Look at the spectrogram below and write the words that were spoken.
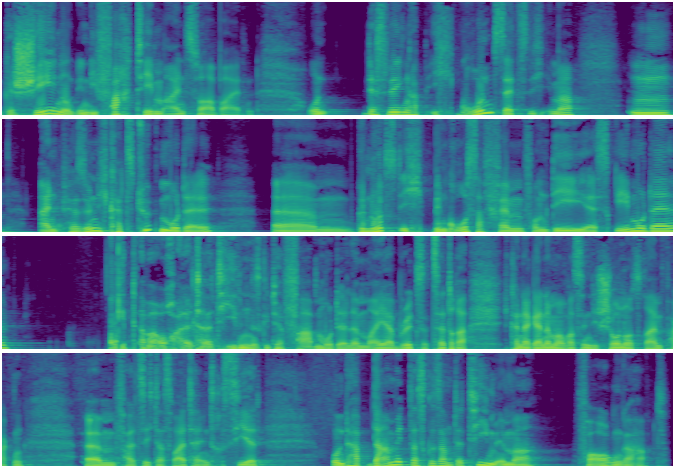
Geschehen und in die Fachthemen einzuarbeiten. Und deswegen habe ich grundsätzlich immer mh, hm, ein Persönlichkeitstypenmodell ähm, genutzt. Ich bin großer Fan vom DESG-Modell. Gibt aber auch Alternativen. Es gibt ja Farbenmodelle, Meyer-Briggs etc. Ich kann da gerne mal was in die Shownotes reinpacken, ähm, falls sich das weiter interessiert. Und habe damit das gesamte Team immer vor Augen gehabt.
